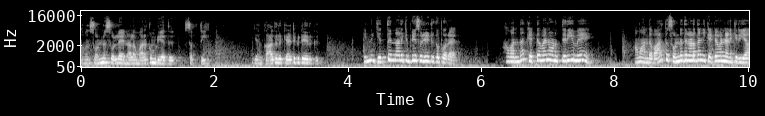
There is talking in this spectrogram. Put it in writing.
அவன் சொன்ன சொல்ல என்னால மறக்க முடியாது சக்தி. என் காதில் கேட்டுக்கிட்டே இருக்கு. இன்னும் எத்தனை நாளைக்கு இப்படியே சொல்லிட்டு இருக்க போற? அவன் தான் கெட்டவன் உனக்கு தெரியுமே. அவன் அந்த வார்த்தை சொன்னதுனால தான் நீ கெட்டவன் நினைக்கிறியா?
